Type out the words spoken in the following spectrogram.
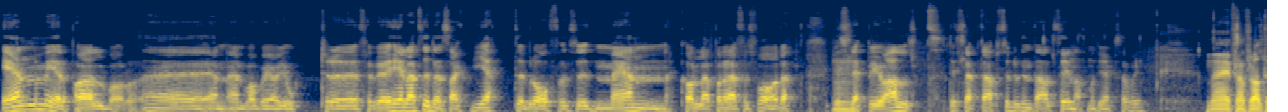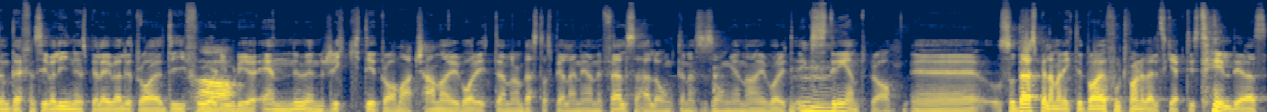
än mer på allvar eh, än, än vad vi har gjort. Eh, För vi har hela tiden sagt jättebra offensivt men kolla på det här försvaret. Det Mm. släpper ju allt. Det släppte absolut inte allt senast mot Jacksonville. Nej, framförallt den defensiva linjen spelar ju väldigt bra. D Ford ja. gjorde ju ännu en riktigt bra match. Han har ju varit en av de bästa spelarna i NFL så här långt den här säsongen. Han har ju varit mm. extremt bra. Eh, så där spelar man riktigt bra. Jag är fortfarande väldigt skeptisk till deras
